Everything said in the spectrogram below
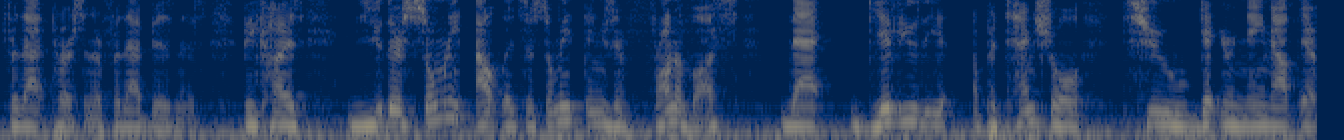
for that person or for that business because you, there's so many outlets, there's so many things in front of us that give you the a potential to get your name out there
